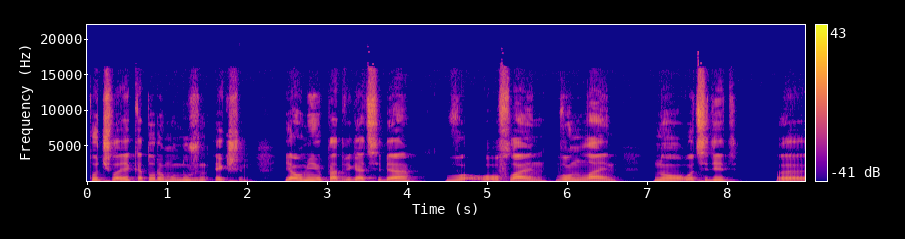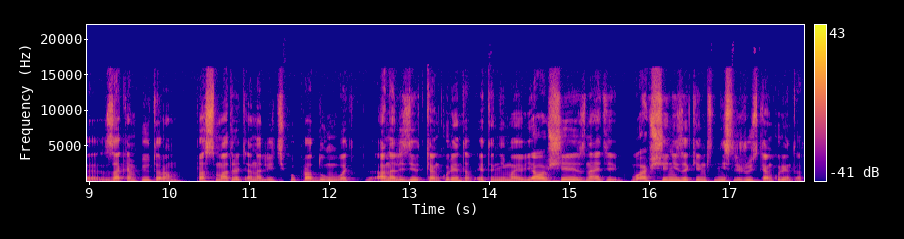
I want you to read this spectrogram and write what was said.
тот человек, которому нужен экшен. Я умею продвигать себя в офлайн, в онлайн, но вот сидеть э, за компьютером, просматривать аналитику, продумывать, анализировать конкурентов, это не мое. Я вообще, знаете, вообще ни за кем не слежу из конкурентов.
